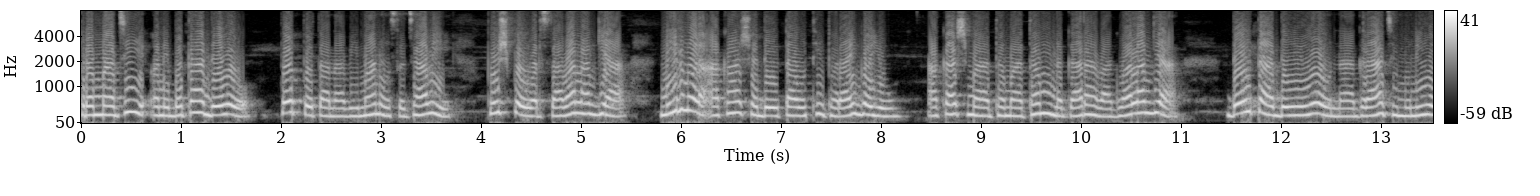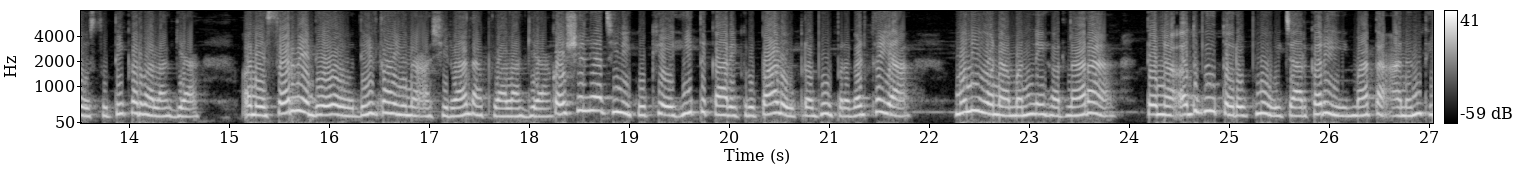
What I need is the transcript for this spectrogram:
બ્રહ્માજી અને બધા દેવો પોતપોતાના વિમાનો સજાવી પુષ્પો વરસાવા લાગ્યા. નિર્મળ આકાશ દેવતાઓથી ભરાઈ ગયું. આકાશમાં ધમાધમ નગારા વાગવા લાગ્યા. દેવતા દેવીઓ, નાગરાજ મુનિઓ સ્તુતિ કરવા લાગ્યા અને સર્વે દેવો દીર્ઘાયુના આશીર્વાદ આપવા લાગ્યા. કૌશલ્યાજીની કુખે હિતકારી કૃપાળુ પ્રભુ પ્રગટ થયા. મુનિઓના મનને હરનારા તેના અદ્ભુત રૂપનો વિચાર કરી માતા આનંદથી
